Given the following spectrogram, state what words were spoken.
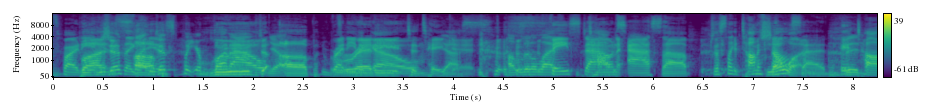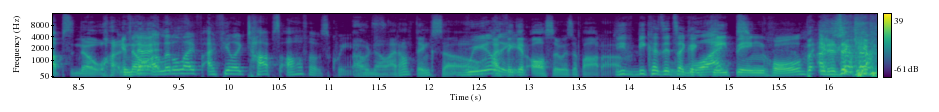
just party. and butt it's Just like, like, dude, just put your butt out, lubed up, ready ready, to go. to take Yes, it. "A Little Life" face down, tops- ass up, just like It tops Michelle no one. said. It tops no one. No, that- "A Little Life" I feel like tops all those queens. Oh no, I don't think so. I Really? think it also is a bottom. because it's like What? a gaping hole. But it is a gaping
